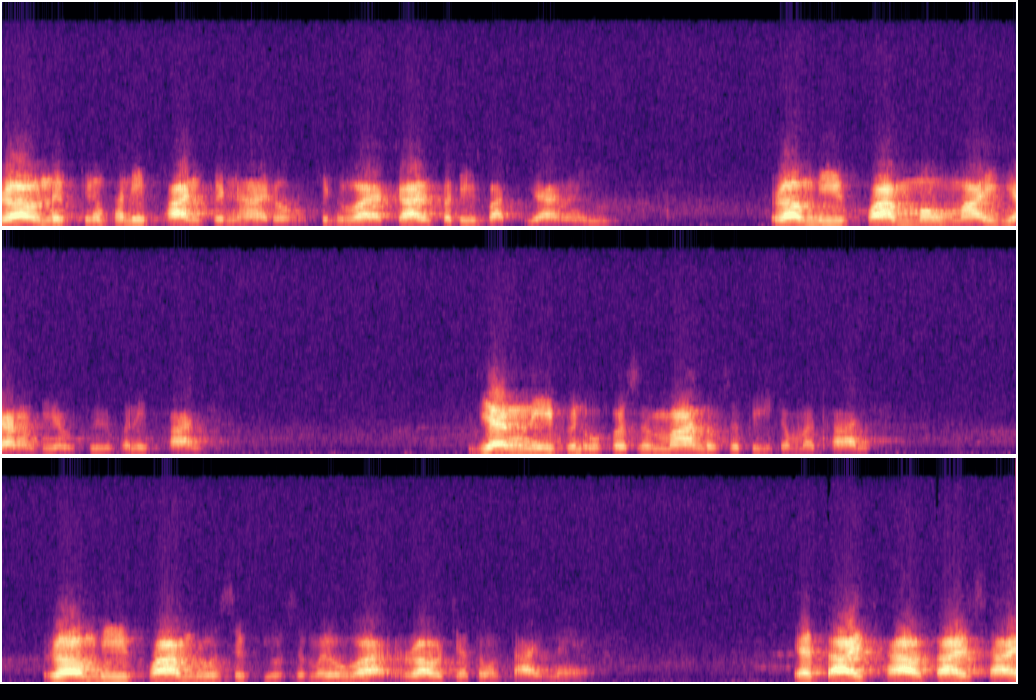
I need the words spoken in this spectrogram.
เรานึกถึงพระนิพพานเป็นอารมณ์ คิดว่าการปฏิบัติอย่างนี้ เรามีความมุ่งหมายอย่างเดียวคือพระนิพพาน อย่างนี้เป็นอุปสมานุสติกรรมฐาน เรามีความรู้สึกอยู่เสมอว่าเราจะต้องตายแน่จะตายเช้าตายสาย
